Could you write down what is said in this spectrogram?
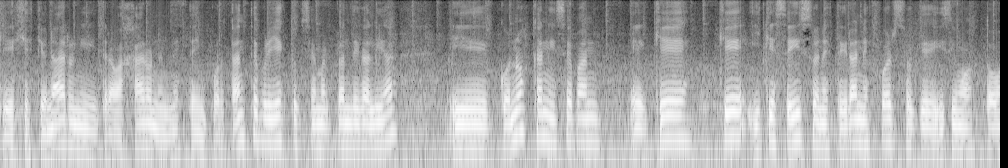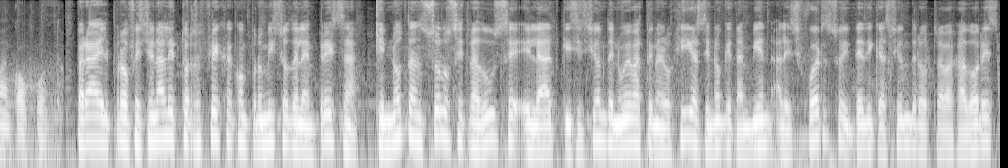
que gestionaron y trabajaron en este importante proyecto que se llama el Plan de Calidad, eh, conozcan y sepan eh, qué, qué y qué se hizo en este gran esfuerzo que hicimos todos en conjunto. Para el profesional esto refleja compromiso de la empresa, que no tan solo se traduce en la adquisición de nuevas tecnologías, sino que también al esfuerzo y dedicación de los trabajadores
